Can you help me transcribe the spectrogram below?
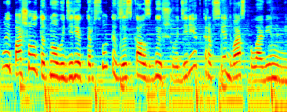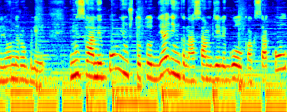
Ну и пошел этот новый директор суд и взыскал с бывшего директора все 2,5 миллиона рублей. Мы с вами помним, что тот дяденька на самом деле гол как сокол,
